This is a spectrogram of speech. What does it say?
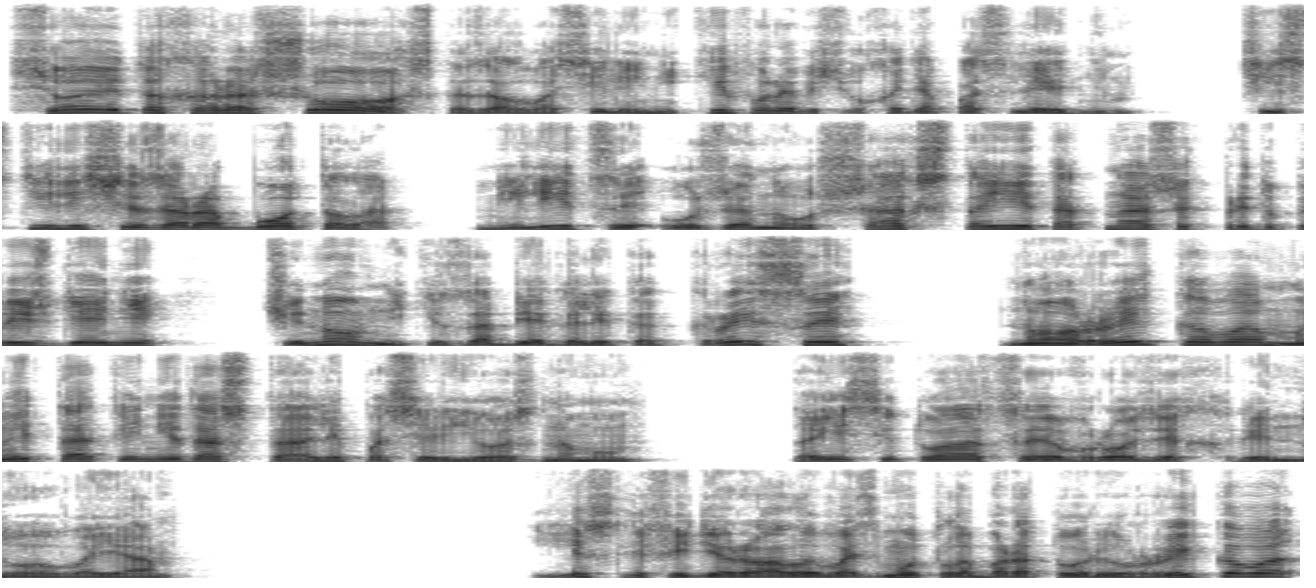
«Все это хорошо», — сказал Василий Никифорович, уходя последним. «Чистилище заработало. Милиция уже на ушах стоит от наших предупреждений. Чиновники забегали, как крысы. Но Рыкова мы так и не достали по-серьезному. Да и ситуация вроде хреновая». «Если федералы возьмут лабораторию Рыкова,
